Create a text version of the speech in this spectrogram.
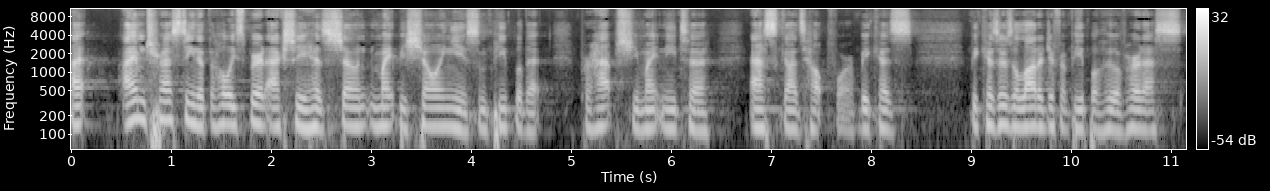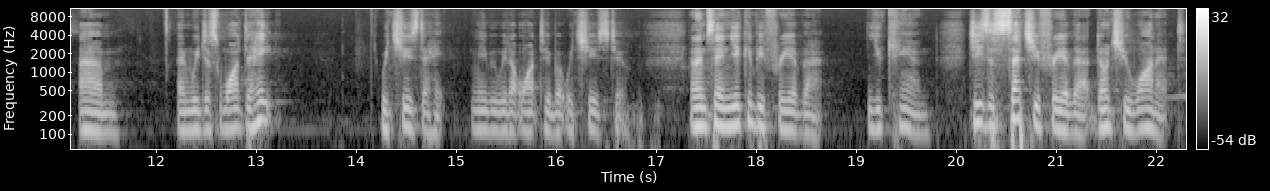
I, I'm trusting that the Holy Spirit actually has shown, might be showing you some people that perhaps you might need to ask God's help for because, because there's a lot of different people who have hurt us um, and we just want to hate. We choose to hate. Maybe we don't want to, but we choose to. And I'm saying you can be free of that. You can. Jesus set you free of that. Don't you want it?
